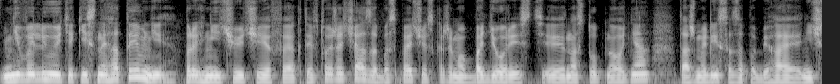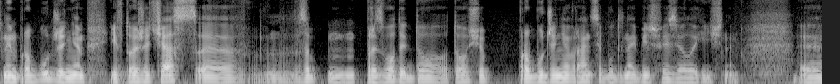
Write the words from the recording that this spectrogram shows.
нівелюють якісь негативні пригнічуючі ефекти, і в той же час забезпечують, скажімо, бадьорість е, наступного дня. Та ж Меліса запобігає нічним пробудженням і в той же час е, призводить до того, що пробудження вранці буде найбільш фізіологічним. Е,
